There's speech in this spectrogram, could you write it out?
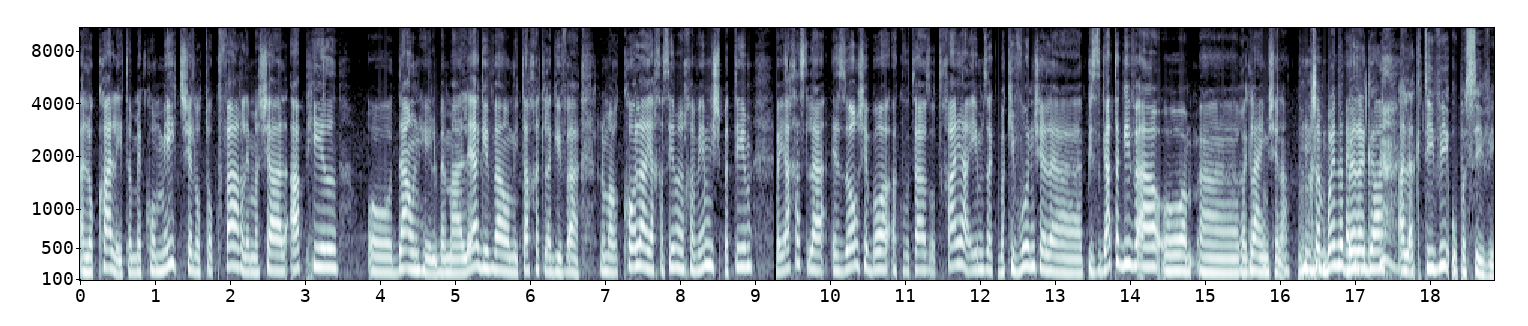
הלוקאלית, המקומית של אותו כפר, למשל, uphill או downhill, במעלה הגבעה או מתחת לגבעה. כלומר, כל היחסים המרחביים נשפטים ביחס לאזור שבו הקבוצה הזאת חיה, האם זה בכיוון של פסגת הגבעה או הרגליים שלה. עכשיו בואי נדבר רגע על אקטיבי ופסיבי.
